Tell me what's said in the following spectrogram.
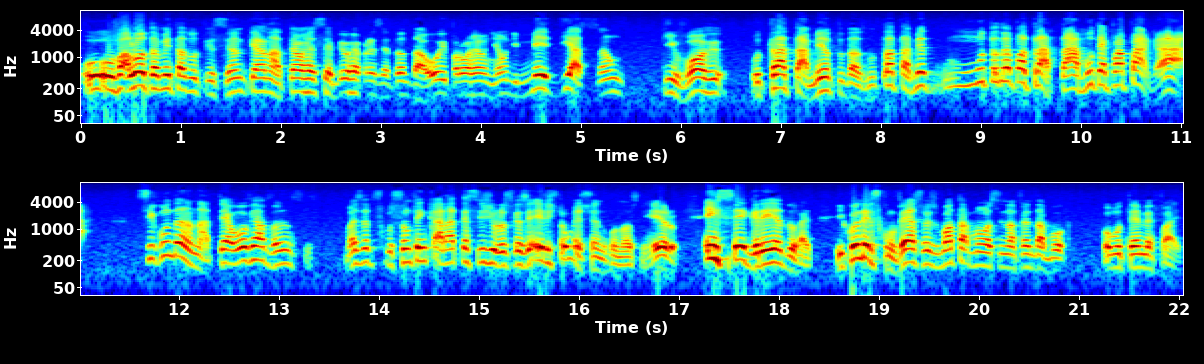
O, o valor também está noticiando que a Anatel recebeu o representante da Oi para uma reunião de mediação que envolve o tratamento das multas. Tratamento, multa não é para tratar, multa é para pagar. Segundo a Anatel, houve avanços, mas a discussão tem caráter sigiloso. Quer dizer, eles estão mexendo com o nosso dinheiro em segredo. E quando eles conversam, eles botam a mão assim na frente da boca, como o Temer faz.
